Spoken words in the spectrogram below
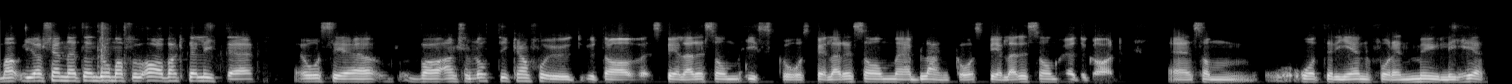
man, jag känner att ändå man får avvakta lite och se vad Ancelotti kan få ut av spelare som Isco, spelare som eh, Blanco, spelare som Ödegaard som återigen får en möjlighet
